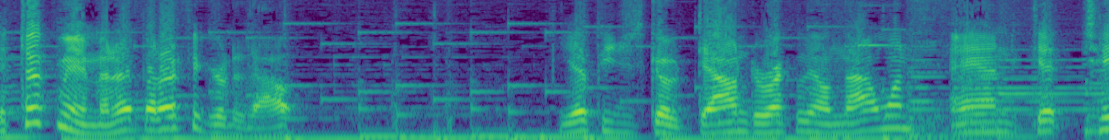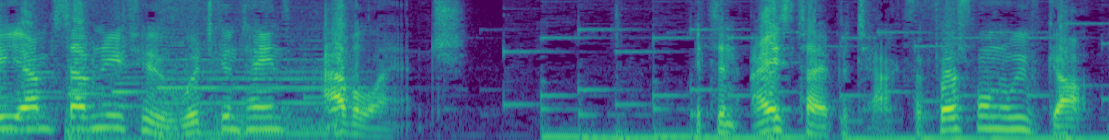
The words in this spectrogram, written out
It took me a minute, but I figured it out. Yep, you just go down directly on that one and get TM72, which contains Avalanche. It's an Ice-type attack, the first one we've gotten.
